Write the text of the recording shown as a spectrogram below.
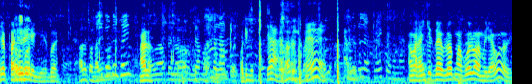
એક ફરી લઈ લઈએ બસ. હાલે તો હાલો. ક્યાં? હે? અમારા અંકિતભાઈ બ્લોગમાં બોલવા મળ્યા હો હવે.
